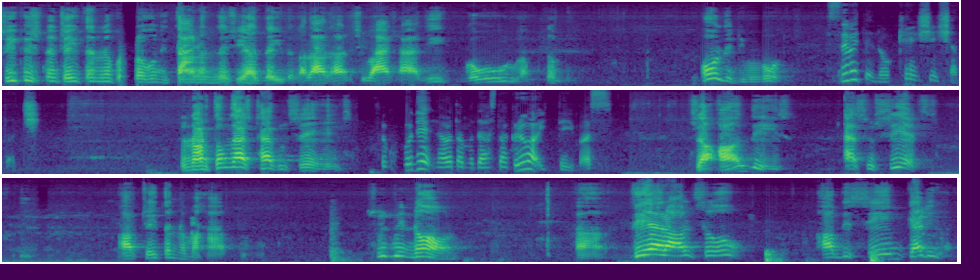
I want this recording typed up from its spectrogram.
श्रीकृष्ण चैतन्य प्रभु नित्यानंद श्री अद्वैत गदाधर शिवाचादि गौर भक्त all the devotees. all these associates of Chaitanya Mahaprabhu should be known. Uh, they are also of the same category.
